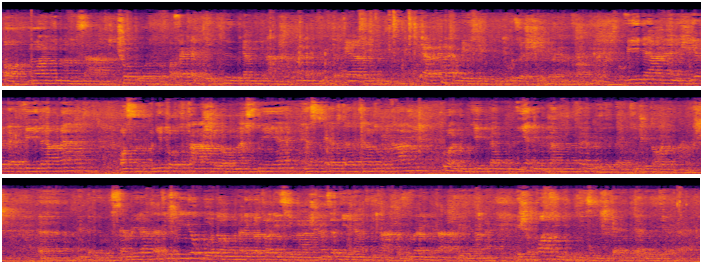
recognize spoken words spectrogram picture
a marginalizált csoportok, a feketék, nők, emigránsok, menekültek, elvézik közösségeket a védelme és érdekvédelme, az a nyitott társadalom eszméje, ezt kezdett el dominálni, tulajdonképpen ilyen értelemben felülírva egy kicsit a hagyományos emberi jogi szemléletet, és még jobb oldalon pedig a tradicionális nemzeti identitás, az szuverenitás védelme és a patriotizmus került előtérbe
